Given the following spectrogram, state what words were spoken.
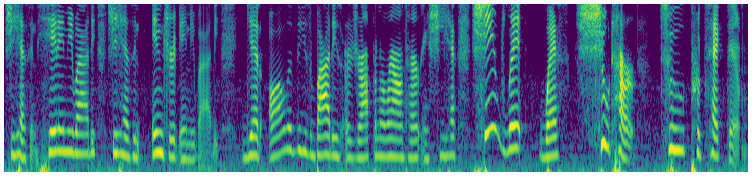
She hasn't hit anybody. She hasn't injured anybody. Yet all of these bodies are dropping around her, and she has she let Wes shoot her to protect them.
